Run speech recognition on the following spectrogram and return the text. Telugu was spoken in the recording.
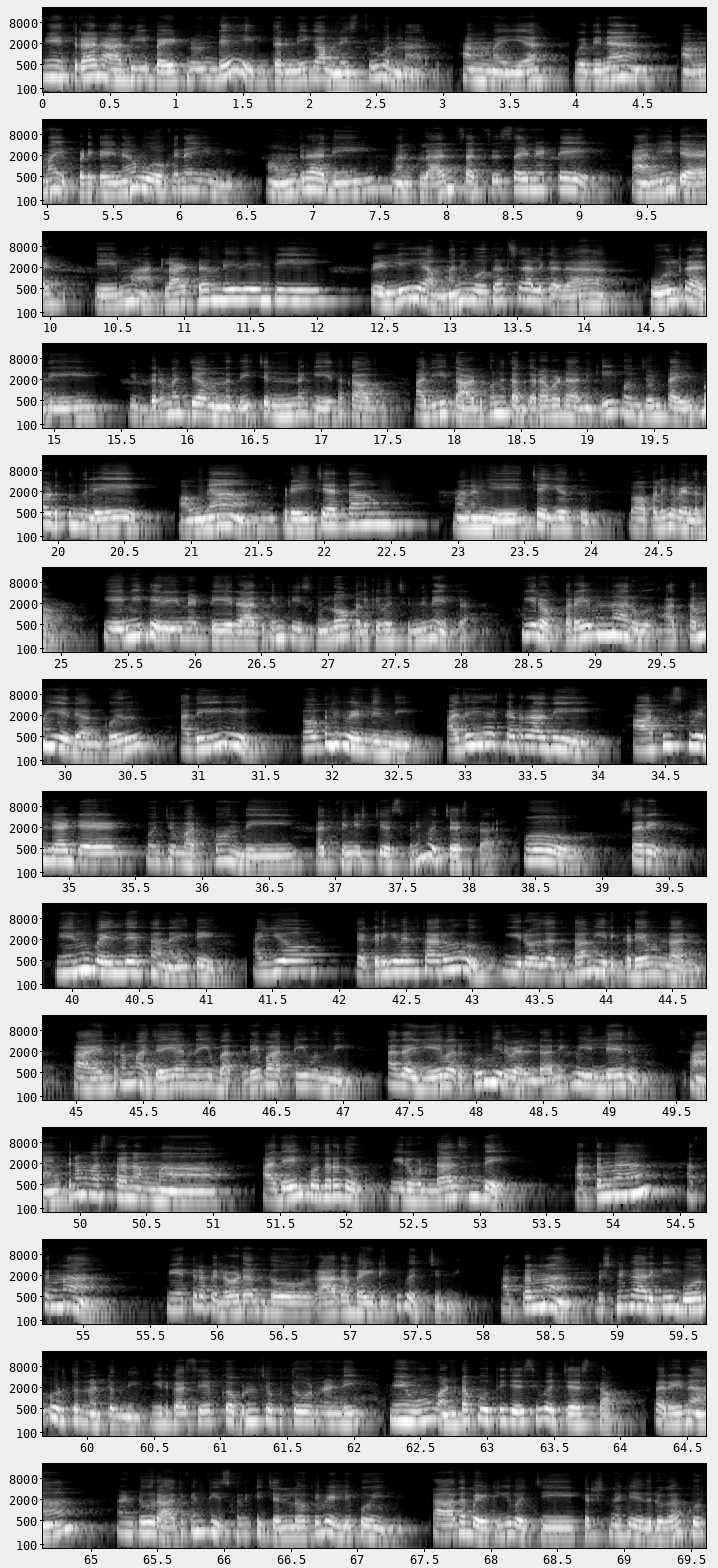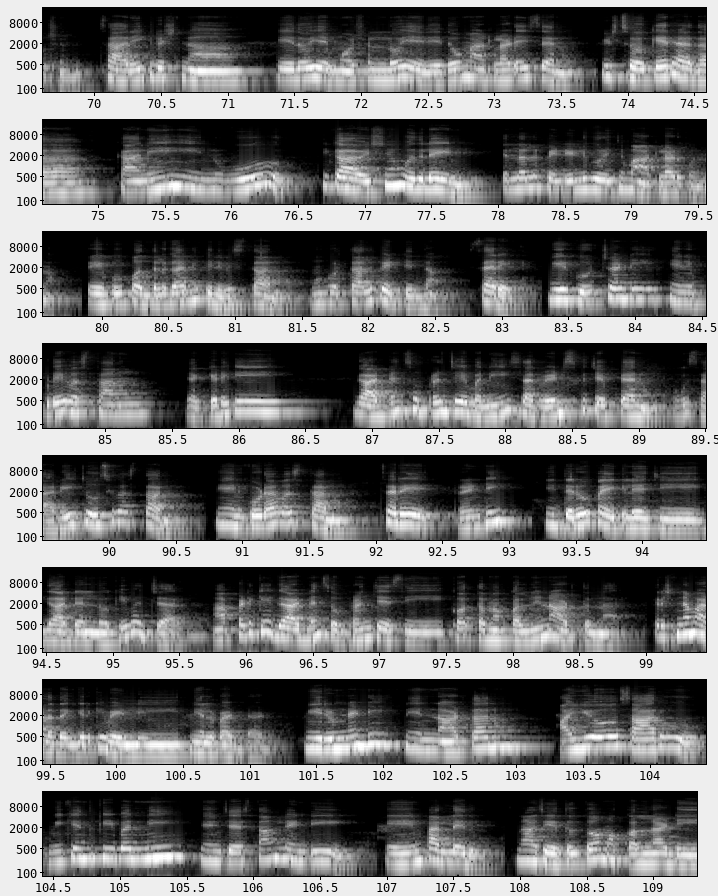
నేత్ర రాధి బయట నుండే ఇద్దరిని గమనిస్తూ ఉన్నారు. అమ్మయ్య వదిన అమ్మ ఇప్పటికైనా ఓపెన్ అయ్యింది. అవును రాది మన ప్లాన్ సక్సెస్ అయినట్టే. కానీ డాడ్ ఏం మాట్లాడడం లేదేంటి? వెళ్ళి అమ్మని ఓదార్చాలి కదా. కూల్ రాది ఇద్దరి మధ్య ఉన్నది చిన్న గీత కాదు. అది దాటుకుని దగ్గరవ్వడానికి కొంచెం టైం పడుతుందిలే. అవునా? ఇప్పుడు ఏం చేద్దాం? మనం ఏం చెయ్యొద్దు. లోపలికి వెళదాం. ఏమీ తెలియనట్టే రాధికని తీసుకుని లోపలికి వచ్చింది నేత్ర. మీరొక్కరే ఉన్నారు. అత్తమ్మ ఏది అంకుల్. అది లోపలికి వెళ్ళింది. అజయ్ ఎక్కడ రాది? ఆఫీస్కి వెళ్ళా డాడ్. కొంచెం వర్క్ ఉంది. అది ఫినిష్ చేసుకుని వచ్చేస్తారు. ఓ సరే. నేను బయలుదేరుతాను అయితే. అయ్యో ఎక్కడికి వెళ్తారు? ఈ రోజంతా మీరు ఇక్కడే ఉండాలి. సాయంత్రం అజయ్ అన్నయ్య బర్త్డే పార్టీ ఉంది. అది అయ్యే వరకు మీరు వెళ్ళడానికి వీల్లేదు. సాయంత్రం వస్తానమ్మా. అదేం కుదరదు. మీరు ఉండాల్సిందే. అత్తమ్మ అత్తమ్మ. నేత్ర పిలవడంతో రాధ బయటికి వచ్చింది. అత్తమ్మ కృష్ణ గారికి బోర్ కొడుతున్నట్టుంది. మీరు కాసేపు కబుర్లు చెబుతూ ఉండండి. మేము వంట పూర్తి చేసి వచ్చేస్తాం. సరేనా? అంటూ రాధికని తీసుకుని కిచెన్లోకి వెళ్ళిపోయింది. రాధ బయటికి వచ్చి కృష్ణకి ఎదురుగా కూర్చుంది. సారీ కృష్ణ ఏదో ఎమోషన్లో ఏదేదో మాట్లాడేశాను. ఇట్స్ ఓకే రాధా కానీ నువ్వు ఇక ఆ విషయం వదిలేయండి. పిల్లల పెళ్ళిళ్ళ గురించి మాట్లాడుకుందాం. రేపు పొందలు గారిని పిలిపిస్తాను. ముహూర్తాలు పెట్టిద్దాం. సరే మీరు కూర్చోండి. నేను ఇప్పుడే వస్తాను. ఎక్కడికి? గార్డెన్ శుభ్రం చేయమని సర్వెంట్స్కి చెప్పాను. ఒకసారి చూసి వస్తాను. నేను కూడా వస్తాను. సరే రండి. ఇద్దరూ పైకి లేచి గార్డెన్లోకి వచ్చారు. అప్పటికే గార్డెన్ శుభ్రం చేసి కొత్త మొక్కల్ని నాటుతున్నారు. కృష్ణ వాళ్ళ దగ్గరికి వెళ్ళి నిలబడ్డాడు. మీరుండండి నేను నాటుతాను. అయ్యో సారు మీకెందుకు ఇవన్నీ? నేను చేస్తానులేండి. ఏం పర్లేదు. నా చేతులతో మొక్కలు నాటి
